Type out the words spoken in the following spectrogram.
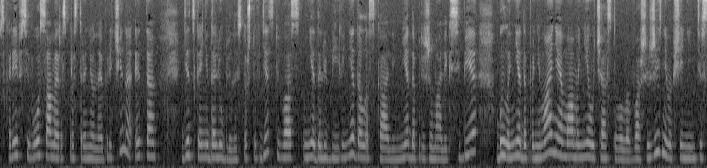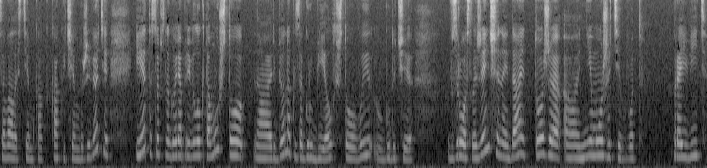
скорее всего, самая распространенная причина – это детская недолюбленность, то, что в детстве вас недолюбили, недоласкали, недоприжимали к себе, было недопонимание, мама не участвовала в вашей жизни, вообще не интересовалась тем, как, как и чем вы живете, и это, собственно говоря, привело к тому, что а, ребенок загрубел, что вы, будучи взрослой женщиной, да, тоже э, не можете вот проявить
